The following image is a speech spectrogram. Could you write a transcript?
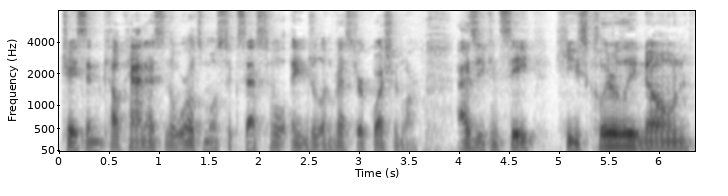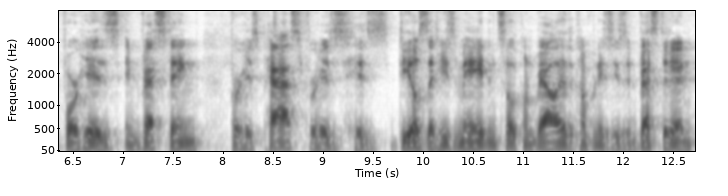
Jason Calacanis, the world's most successful angel investor question mark. As you can see, he's clearly known for his investing, for his past, for his his deals that he's made in Silicon Valley, the companies he's invested in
